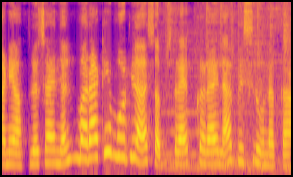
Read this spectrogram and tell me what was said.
आणि आपलं चॅनल मराठी बोर्डला सबस्क्राईब करायला विसरू नका.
